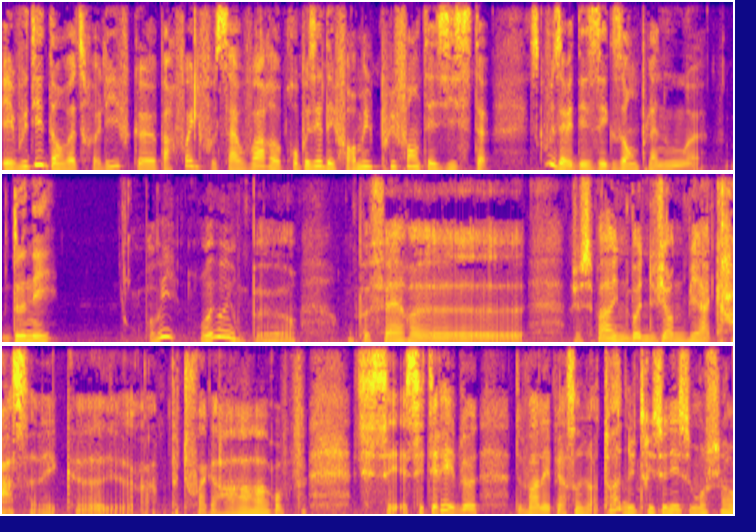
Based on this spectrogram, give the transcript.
Et vous dites dans votre livre que parfois il faut savoir euh, proposer des formules plus fantaisistes. Est-ce que vous avez des exemples à nous donner? Oui, oui, oui, on peut, on peut faire, euh, je sais pas, une bonne viande bien crasse avec euh, un peu de foie gras. C'est terrible de voir les personnes. Toi, nutritionniste, mon chat,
